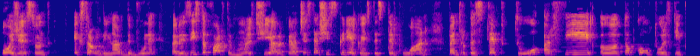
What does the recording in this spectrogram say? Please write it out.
oje sunt extraordinar de bune. Rezistă foarte mult și iar pe acestea și scrie că este step 1 pentru că step 2 ar fi uh, top coat-ul tip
